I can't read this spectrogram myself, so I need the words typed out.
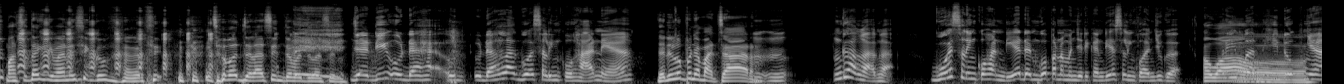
Maksudnya gimana sih? Gue nggak ngerti. coba jelasin, coba jelasin. Jadi udah ud- udahlah gue selingkuhan ya. Jadi lu punya pacar? Mm, Enggak enggak enggak. Gue selingkuhan dia dan gue pernah menjadikan dia selingkuhan juga. Oh, wow. Ribet hidupnya,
